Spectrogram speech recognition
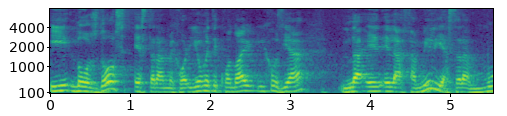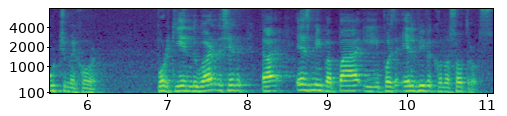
y los dos estarán mejor. Y obviamente cuando hay hijos ya, la, la familia estará mucho mejor. Porque en lugar de decir, ah, es mi papá y pues él vive con nosotros,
